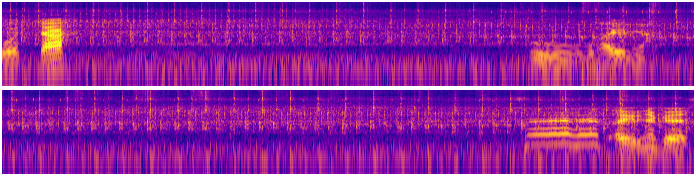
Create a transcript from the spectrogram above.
Bocah. Uh, airnya. Set, airnya, guys.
